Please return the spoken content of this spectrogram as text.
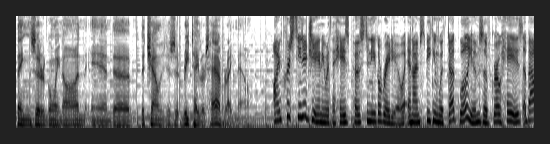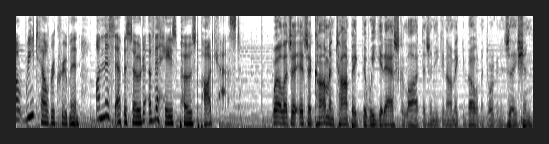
things that are going on and uh, the challenges that retailers have right now. I'm Cristina Janney with the Hays Post and Eagle Radio, and I'm speaking with Doug Williams of Grow Hays about retail recruitment on this episode of the Hays Post podcast. Well, it's a it's a common topic that we get asked a lot as an economic development organization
